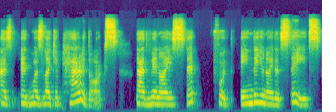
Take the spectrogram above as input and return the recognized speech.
as it was like a paradox that when i stepped foot in the united states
